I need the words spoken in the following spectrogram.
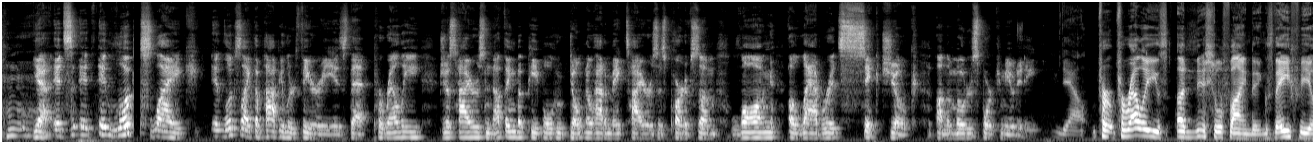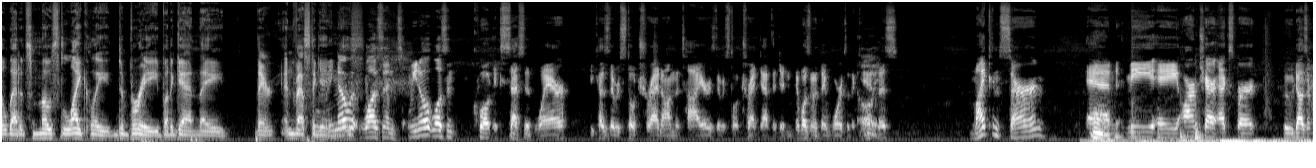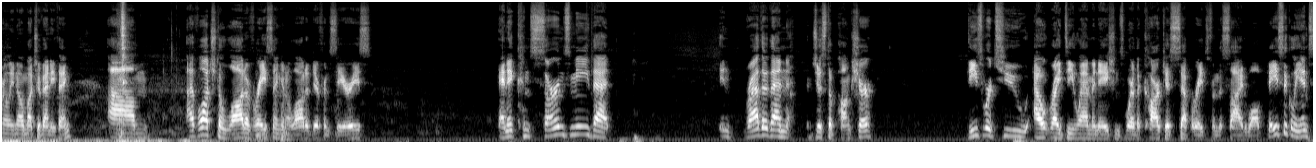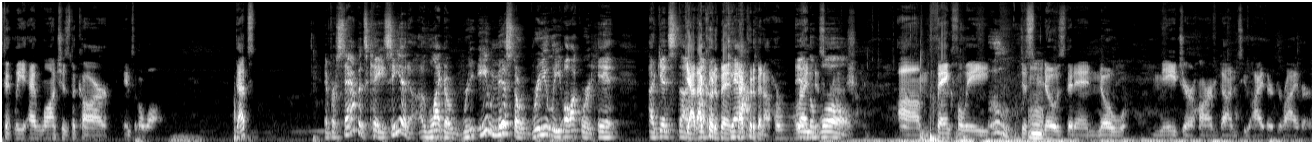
Yeah, it's it. It looks like it looks like the popular theory is that Pirelli just hires nothing but people who don't know how to make tires as part of some long, elaborate, sick joke on the motorsport community. Yeah. Per- Pirelli's initial findings, they feel that it's most likely debris, but again, they they're investigating. We know this. it wasn't. We know it wasn't quote excessive wear because there was still tread on the tires. There was still tread depth. It didn't. It wasn't that they wore to the Oh, yeah. canvas. My concern, and me, a armchair expert who doesn't really know much of anything, um, I've watched a lot of racing and a lot of different series, and it concerns me that, in rather than just a puncture, these were two outright delaminations where the carcass separates from the sidewall basically instantly and launches the car into the wall. That's And for Verstappen's case, he had a, like a re- he missed a really awkward hit against the yeah, that like could have been that could have been a in horrendous the wall. crash. Um, thankfully, Ooh. just Mm. nosed it in. No major harm done to either driver.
